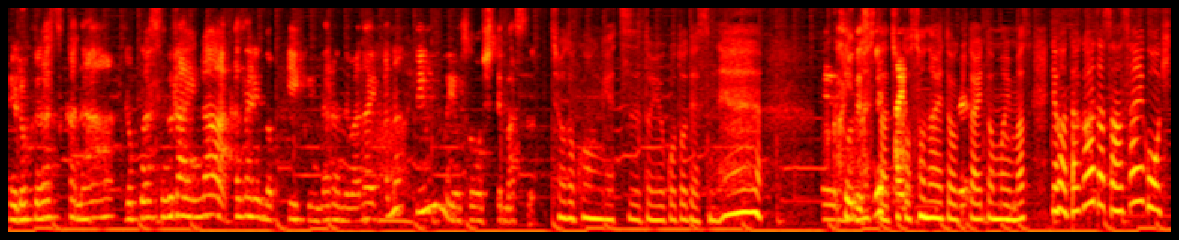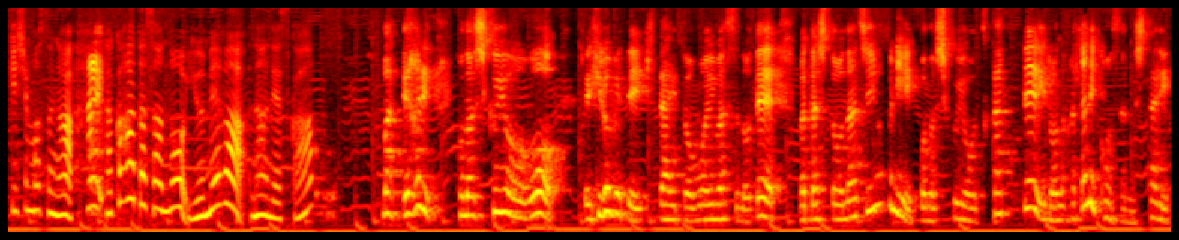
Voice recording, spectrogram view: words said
6月かな6月ぐらいがかなりのピークになるのではないかなっていうのを予想してます。ちょうど今月ということですね。わかりました、ね、ちょっと備えておきたいと思います。はい、では高畑さん最後お聞きしますが、はい、高畑さんの夢は何ですか？まあ、やはりこの宿養を広めていきたいと思いますので私と同じようにこの宿養を使っていろんな方にコンサルしたり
